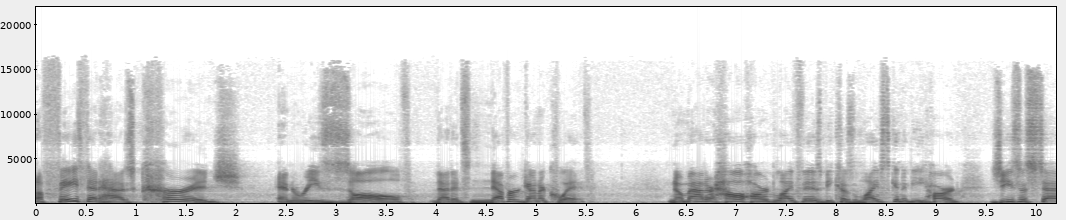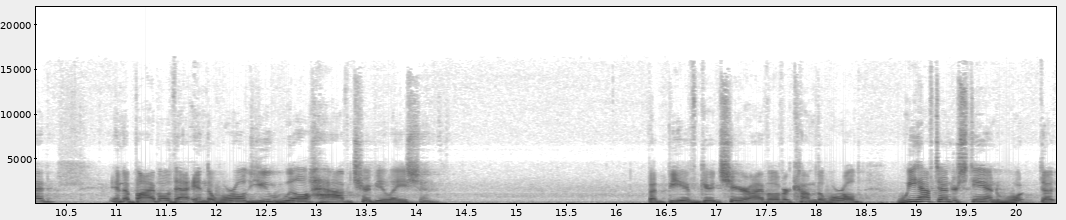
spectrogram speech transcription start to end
A faith that has courage and resolve that it's never going to quit, no matter how hard life is, because life's going to be hard. Jesus said in the Bible that in the world you will have tribulation. But be of good cheer, I've overcome the world. We have to understand that,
